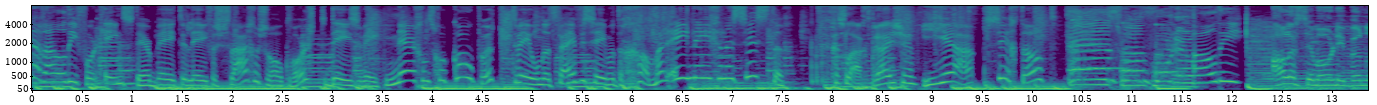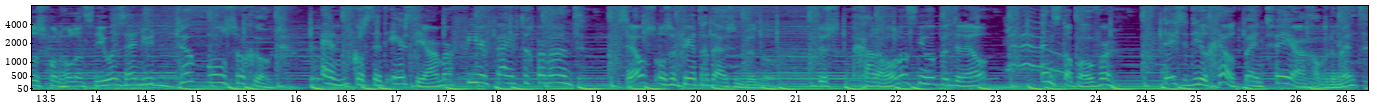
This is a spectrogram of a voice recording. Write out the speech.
naar Aldi voor 1 ster beter leven slagersrookworst. Deze week nergens goedkoper. 275 gram, maar 1,69. Geslaagd prijsje. Ja, zicht dat. Fans van Voordeel. Aldi. Alle Simone-bundels van Hollands Nieuwe zijn nu dubbel zo groot. En kost het eerste jaar maar 4,50 per maand. Zelfs onze 40.000-bundel. Dus ga naar hollandsnieuwe.nl en stap over. Deze deal geldt bij een tweejarig abonnement.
